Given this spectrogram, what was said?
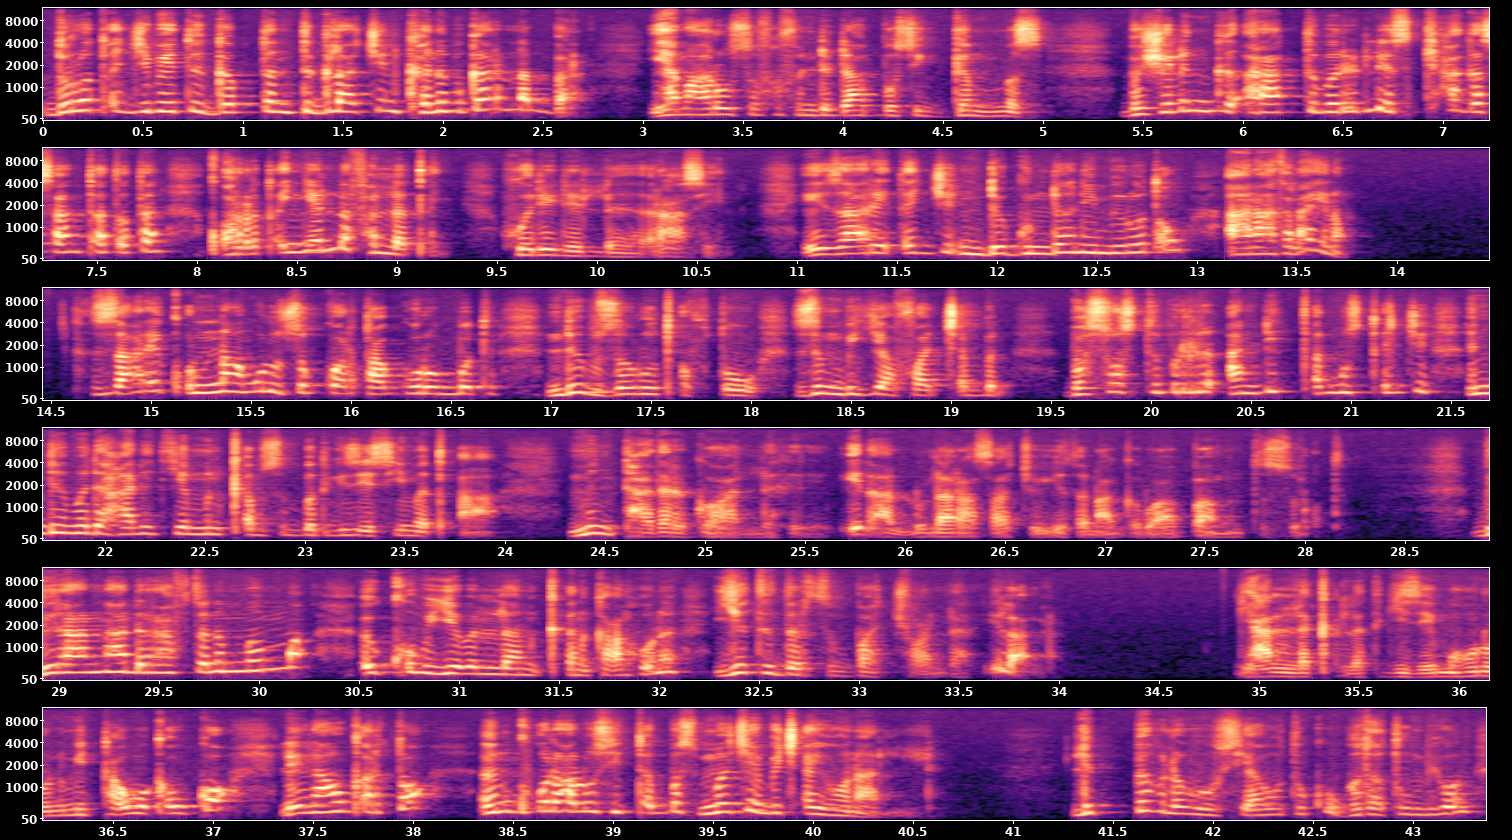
ድሮ ጠጅ ቤት ገብተን ትግላችን ከንብ ጋር ነበር። የማሩ ሰፈፍ እንደ ዳቦ ሲገመስ በሽልንግ አራት ብርሌ እስኪያገሳን ጠጥተን ቆረጠኝ የለ ፈለጠኝ ሆዴን የለ ራሴን። የዛሬ ጠጅ እንደ ጉንዳን የሚሮጠው አናት ላይ ነው። ዛሬ ቁና ሙሉ ስኳር ታጉሮበት ንብ ዘሩ ጠፍቶ ዝንብ እያፏጨብን በሶስት ብር አንዲት ጠርሙስ ጠጅ እንደ መድኃኒት የምንቀምስበት ጊዜ ሲመጣ ምን ታደርገዋለህ ይላሉ ለራሳቸው እየተናገሩ አባ ምንተስኖት። ቢራና ድራፍትንምማ እቁብ እየበላን ቀን ካልሆነ የት ደርስባቸዋለህ ይላሉ። ያለቀለት ጊዜ መሆኑን የሚታወቀው እኮ ሌላው ቀርቶ እንቁላሉ ሲጠበስ መቼ ቢጫ ይሆናል? ልብ ብለው ሲያዩት እኮ ወተቱም ቢሆን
